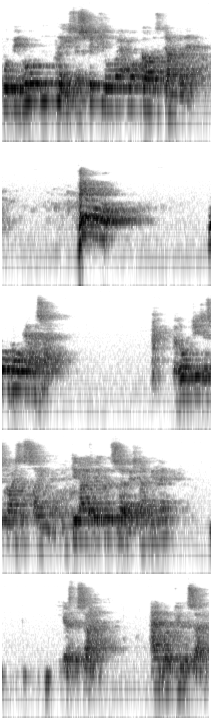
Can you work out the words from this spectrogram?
will be more than pleased to speak to you about what God has done for them. Therefore, what more can I say? The Lord Jesus Christ has saved me. Did I have a good service, don't you think? Does the same and will do the same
